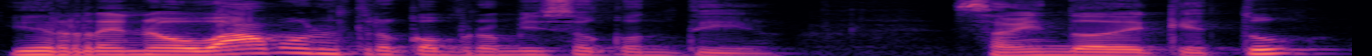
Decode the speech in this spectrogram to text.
y renovamos nuestro compromiso contigo, sabiendo de que tú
